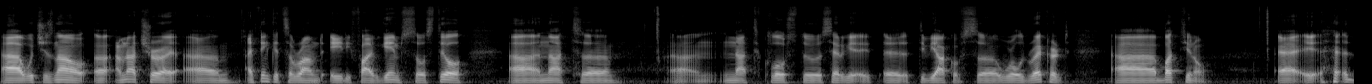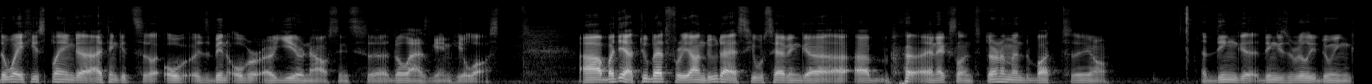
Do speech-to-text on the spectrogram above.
uh, which is now, uh, I'm not sure, I, um, I think it's around 85 games, so still not not close to Sergei Tiviakov's world record, but you know, it, the way he's playing, I think it's over, it's been over a year now since the last game he lost. Uh, but yeah, too bad for Jan Duda as he was having a, a, an excellent tournament, but uh, you know, Ding Ding is really doing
